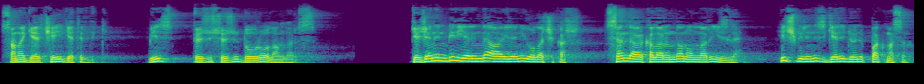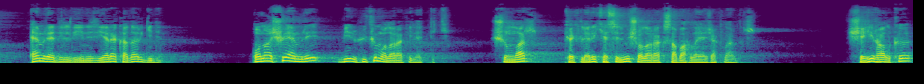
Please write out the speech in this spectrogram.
Sana gerçeği getirdik. Biz özü sözü doğru olanlarız. Gecenin bir yerinde aileni yola çıkar. Sen de arkalarından onları izle. Hiçbiriniz geri dönüp bakmasın emredildiğiniz yere kadar gidin. Ona şu emri bir hüküm olarak ilettik. Şunlar kökleri kesilmiş olarak sabahlayacaklardır. Şehir halkı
